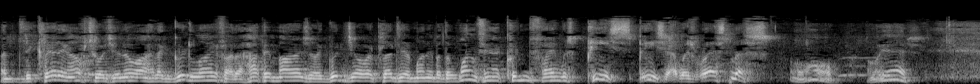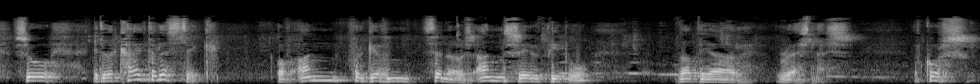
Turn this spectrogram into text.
and declaring afterwards, you know, I had a good life, I had a happy marriage, I had a good job, I had plenty of money, but the one thing I couldn't find was peace. Peace. I was restless. Oh, oh yes. So it is a characteristic of unforgiven sinners, unsaved people, that they are restless. Of course,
